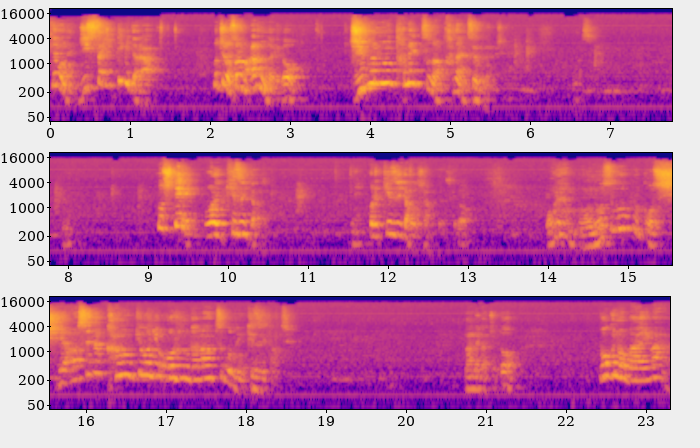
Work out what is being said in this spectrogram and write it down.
でもね実際行ってみたらもちろんそれもあるんだけど自分のためっつうのはかなり強くなりましたね。そして俺気づいたんですよ、ね、これ気づいたことしなかったんですけど俺はものすごくこう幸せな環境におるんだなってことに気づいたんですよ。なんでかというと僕の場合は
